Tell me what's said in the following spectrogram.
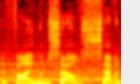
They find themselves seven.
